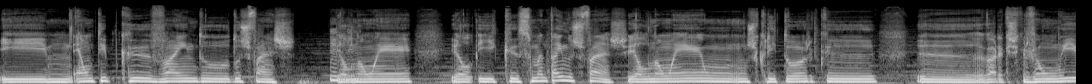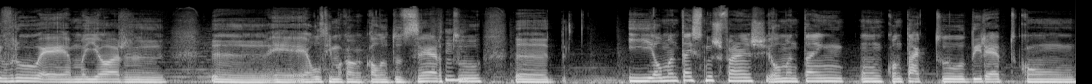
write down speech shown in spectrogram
E hum, é um tipo que vem do, dos fãs. Ele não é. Ele, e que se mantém nos fãs. Ele não é um, um escritor que eh, agora que escreveu um livro é a maior. eh, é, é a última Coca-Cola do deserto. eh, e ele mantém-se nos fãs, ele mantém um contacto direto com.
